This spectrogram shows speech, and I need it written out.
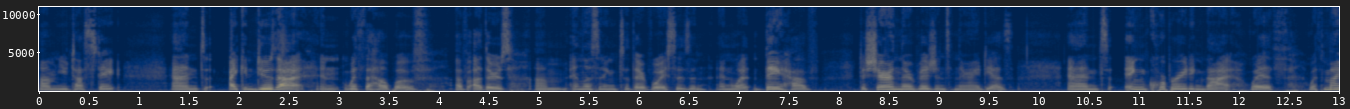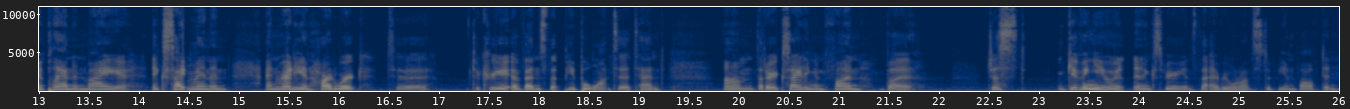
um, Utah State. And I can do that and with the help of, of others um, and listening to their voices and, and what they have to share in their visions and their ideas and incorporating that with with my plan and my excitement and, and ready and hard work to to create events that people want to attend um, that are exciting and fun, but just giving you an experience that everyone wants to be involved in.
